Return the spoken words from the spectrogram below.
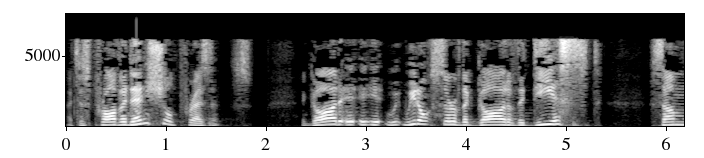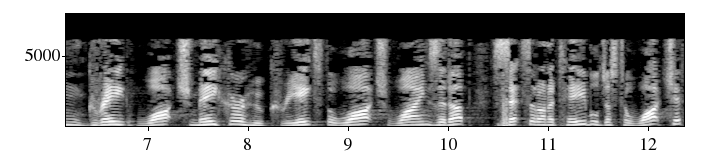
That's His providential presence. God, it, it, we don't serve the God of the deist some great watchmaker who creates the watch, winds it up, sets it on a table just to watch it.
